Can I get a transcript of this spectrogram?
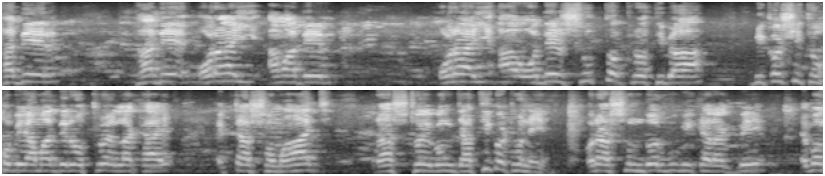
তাদের তাদের, ওরাই আমাদের, ওরাই ওদের সুস্থ প্রতিভা বিকশিত হবে আমাদের অত্র এলাকায়। একটা সমাজ, রাষ্ট্র এবং জাতি গঠনে ওরা সুন্দর ভূমিকা রাখবে এবং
